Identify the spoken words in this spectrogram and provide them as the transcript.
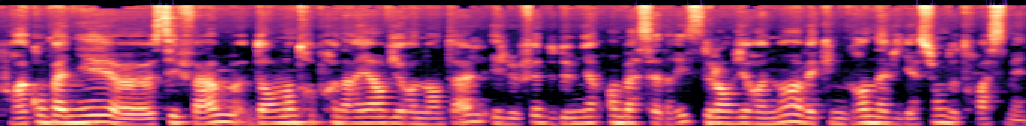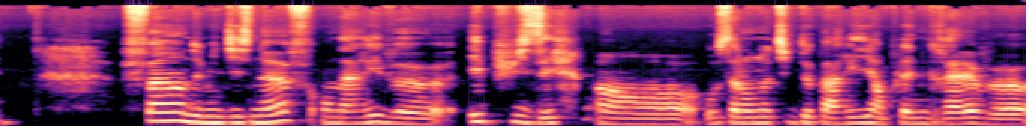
pour accompagner euh, ces femmes dans l'entrepreneuriat environnemental et le fait de devenir ambassadrice de l'environnement avec une grande navigation de trois semaines. Fin 2019, on arrive euh, épuisé au Salon nautique de Paris en pleine grève euh,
